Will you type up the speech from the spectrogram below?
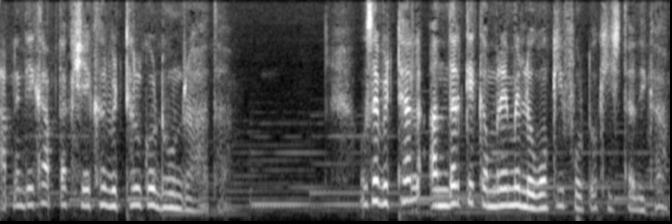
आपने देखा अब तक शेखर विठल को ढूंढ रहा था। उसे विठल अंदर के कमरे में लोगों की फ़ोटो खींचता दिखा।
